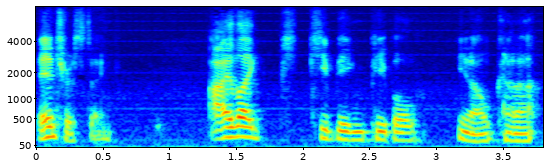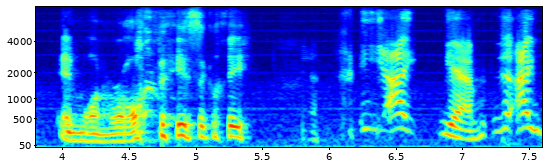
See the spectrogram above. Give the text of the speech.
interesting. I like p- keeping people you know kind of in one role basically. Yeah, I yeah, I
